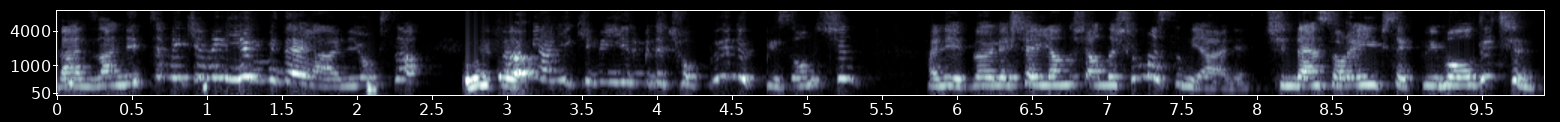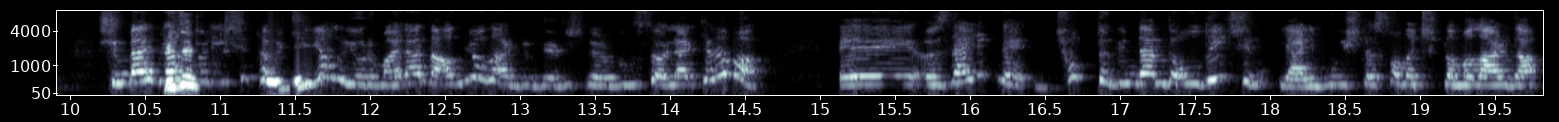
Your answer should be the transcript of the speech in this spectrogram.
Ben zannettim 2020'de yani. Yoksa Bunun da efendim yani 2020'de çok büyüdük biz. Onun için hani böyle şey yanlış anlaşılmasın yani. Çin'den sonra en yüksek büyüme olduğu için. Şimdi ben biraz Bir de- böyle işi tabii ki alıyorum. Herhalde anlıyorlardır diye düşünüyorum bunu söylerken ama e, özellikle çok da gündemde olduğu için yani bu işte son açıklamalarda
